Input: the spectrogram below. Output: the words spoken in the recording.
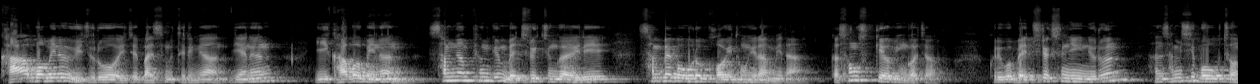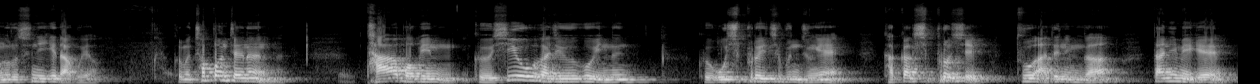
가법인을 위주로 이제 말씀을 드리면 얘는 이 가법인은 3년 평균 매출액 증가율이 300억으로 거의 동일합니다. 그러니까 성숙 기업인 거죠. 그리고 매출액 순이익률은 한 35억 전후로 순이익이 나고요. 그러면 첫 번째는 다 법인 그 CEO가 가지고 있는 그 50%의 지분 중에 각각 10%씩 두 아드님과 따님에게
